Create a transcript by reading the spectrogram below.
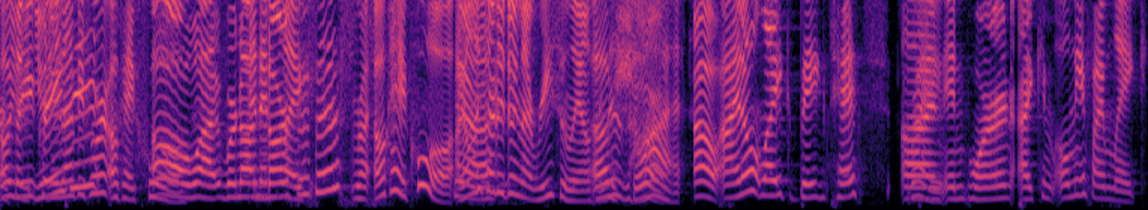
Oh, Are you, you, you crazy? that before? Okay, cool. Oh, what? We're not And if, like- narcissists, right? Okay, cool. I only started doing that recently. I was like, Oh, this is sure. hot. Oh, I don't like big tits on Right. in porn. I can only if I'm like,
